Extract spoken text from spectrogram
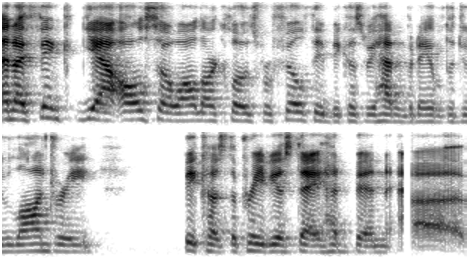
and I think yeah, also all our clothes were filthy because we hadn't been able to do laundry because the previous day had been uh,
